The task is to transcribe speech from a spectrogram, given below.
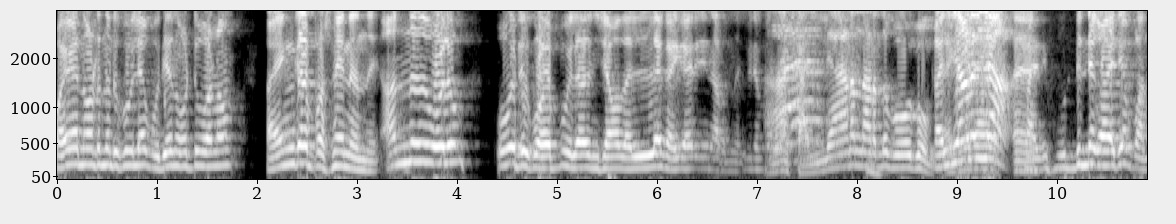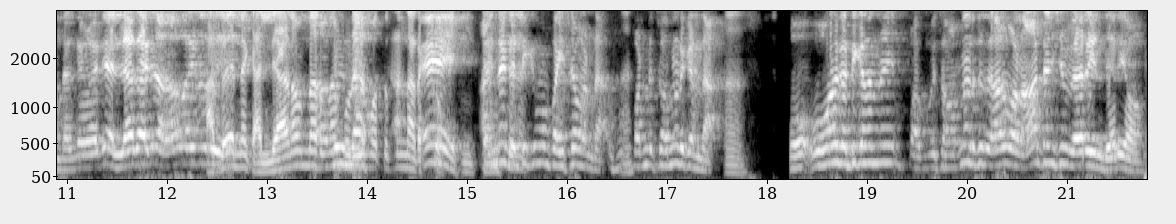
പഴയ നോട്ടൊന്നും എടുക്കൂല പുതിയ നോട്ട് വേണം. ഭയങ്കര പ്രശ്നം അന്ന് അന്ന് പോലും ഒരു കുഴപ്പമില്ലാതെ നിശാമത് എല്ലാം കൈകാര്യം ചെയ്ത് നടന്നു. പിന്നെ ആ കല്യാണം നടന്നു പോകും. കല്യാണമല്ല ഫുഡിന്റെ കാര്യം പന്തലിന്റെ കാര്യം എല്ലാ കാര്യം അതാ അത് പറയുന്നത് തന്നെ കല്യാണം എന്ന് പറഞ്ഞാൽ മൊത്തത്തിൽ നടക്കും. ഏയ് അന്നെ കെട്ടിക്കുമ്പോ പൈസ വേണ്ട. പണ്ട് സ്വർണം എടുക്കണ്ട. ആ. ഓ- ഓളെ കെട്ടിക്കണമെന്ന് പ- സ്വർണം എടുത്തിട്ട് അത് വേണം. ആ ടെൻഷൻ വേറെ ഉണ്ട് അറിയോ?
